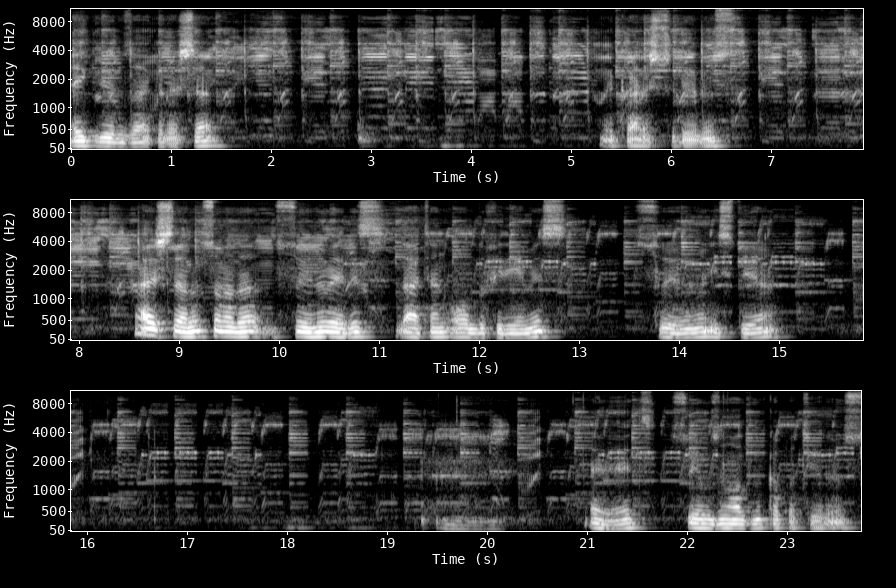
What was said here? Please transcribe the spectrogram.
ekliyoruz arkadaşlar. Ve karıştırıyoruz. Karıştıralım sonra da suyunu veririz. Zaten oldu filiğimiz. Suyunu istiyor. Evet. Suyumuzun altını kapatıyoruz.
